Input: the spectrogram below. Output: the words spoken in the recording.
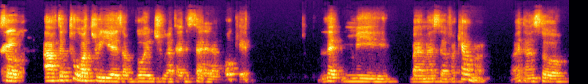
So after two or three years of going through that, I decided that, okay, let me buy myself a camera, right? And so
